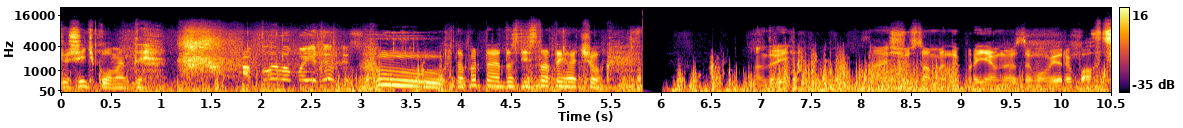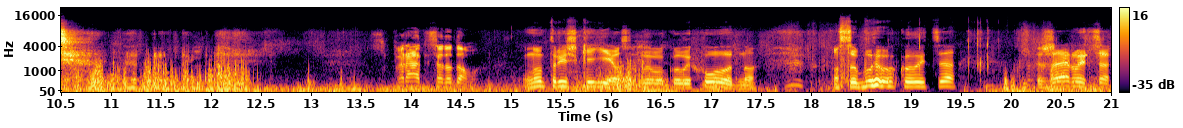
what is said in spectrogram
Пишіть коменти. А плило мої жерлиці. Фух, тепер треба дістати гачок. Андрій, знаєш, що саме неприємне в зимовій рибалці? Збиратися додому. Ну, трішки є, особливо коли холодно. Особливо коли ця жерлиця.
